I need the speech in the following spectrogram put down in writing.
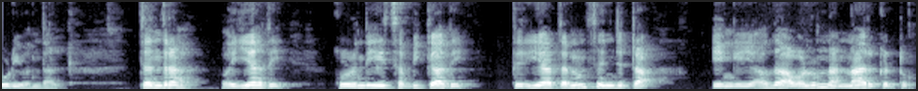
ஓடி வந்தாள். சந்திரா வையாதே குழந்தையை சபிக்காதே தெரியாதனம் செஞ்சிட்டா எங்கேயாவது அவளும் நன்னா இருக்கட்டும்.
